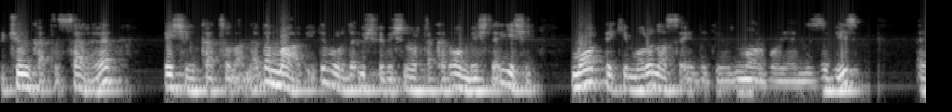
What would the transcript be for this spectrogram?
3'ün katı sarı. 5'in katı olanlar da maviydi. Burada 3 ve 5'in ortak katı 15 ile yeşil. Mor peki moru nasıl elde ediyoruz? Mor boyamızı biz. Ee,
